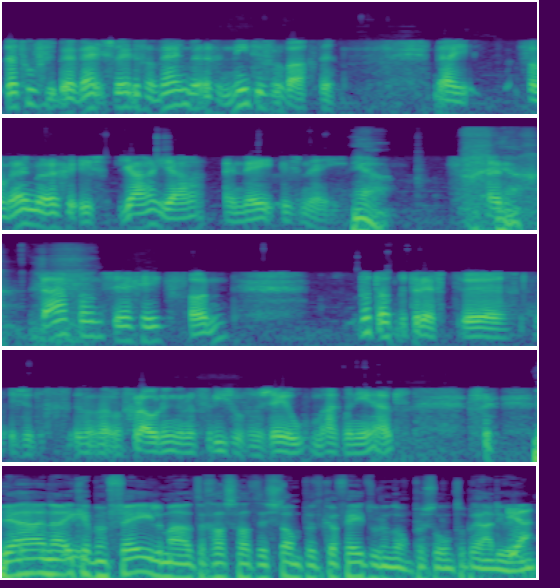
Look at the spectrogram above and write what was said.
dat hoef je bij Zweden van Wijnbergen niet te verwachten. Bij Van Wijnbergen is ja, ja en nee is nee. Ja. En ja. daarvan zeg ik van... Wat dat betreft uh, is het een Groningen, een Fries of een Zeeuw, maakt me niet uit. Ja, nou, ik heb hem vele malen te gast gehad in Standpunt Café toen het nog bestond op Radio 1.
